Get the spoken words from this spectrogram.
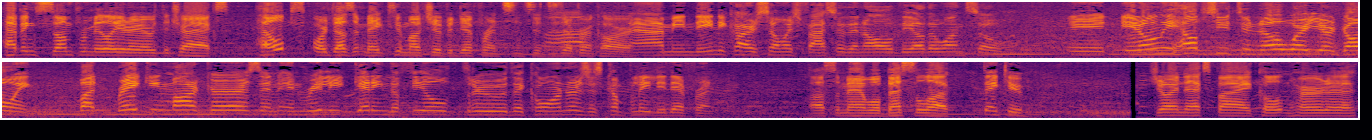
having some familiarity with the tracks helps or doesn't make too much of a difference since it's a different car? I mean, the Indy car is so much faster than all the other ones, so it, it only helps you to know where you're going. But braking markers and, and really getting the feel through the corners is completely different. Awesome, man. Well, best of luck. Thank you. Joined next by Colton Herta.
